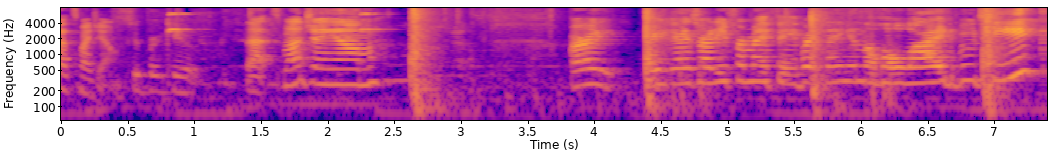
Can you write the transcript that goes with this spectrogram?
That's my jam. super cute. That's my jam. All right, are you guys ready for my favorite thing in the whole wide boutique?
